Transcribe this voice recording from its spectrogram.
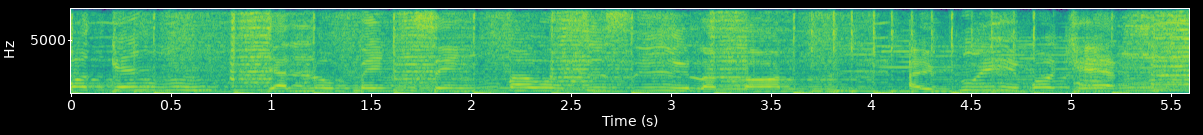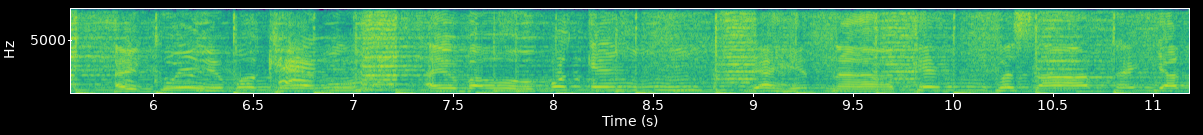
บ่เก่ง ย่าลงเป็นเสียงเบาซื่อๆหลอนๆไอ้คุยบ่แข็ง ไอ้คุยบ่แข็ง ไอ้เบาบ่เก่ง อย่าเฮ็ดหน้าเก่งภาษาไทยยัง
